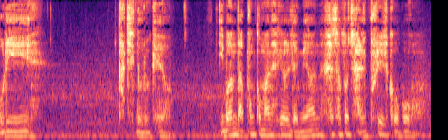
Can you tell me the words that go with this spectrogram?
우리 같이 노력해요. 이번 납품건만 해결되면 회사도 잘 풀릴 거고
